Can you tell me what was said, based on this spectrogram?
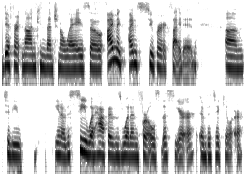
different non-conventional ways. So I'm I'm super excited um, to be, you know, to see what happens, what unfurls this year in particular.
